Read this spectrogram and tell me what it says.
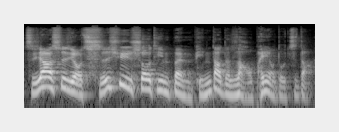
只要是有持续收听本频道的老朋友都知道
